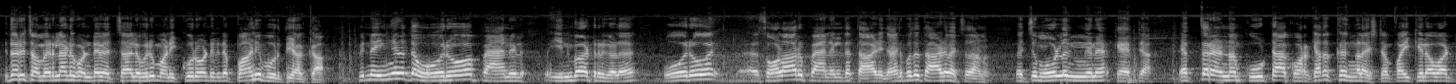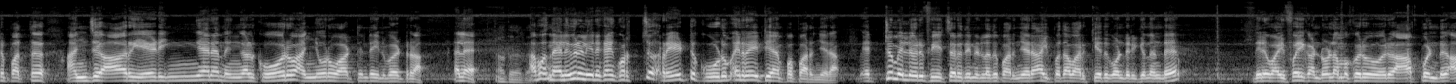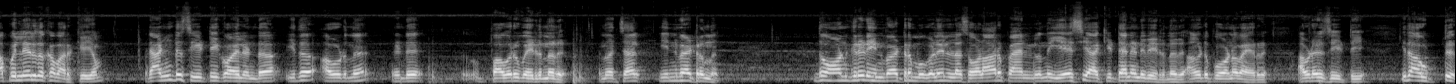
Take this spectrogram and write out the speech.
ഇതൊരു ചുമരിലാണ്ട് കൊണ്ടുവച്ചാൽ വെച്ചാൽ ഒരു മണിക്കൂർ കൊണ്ട് ഇതിന്റെ പണി പൂർത്തിയാക്കാം. പിന്നെ ഇങ്ങനത്തെ ഓരോ പാനൽ ഇൻവേർട്ടറുകൾ ഓരോ സോളാർ പാനലിന്റെ താഴെ ഞാനിപ്പോൾ ഇത് താഴെ വെച്ചതാണ്. വെച്ച് മുകളിൽ ഇങ്ങനെ കയറ്റുക എത്ര എണ്ണം കൂട്ടാ കുറയ്ക്കുക അതൊക്കെ നിങ്ങളെ ഇഷ്ടം. ഫൈവ് കിലോ വാട്ട് പത്ത് അഞ്ച് ആറ് ഏഴ് ഇങ്ങനെ നിങ്ങൾക്ക് ഓരോ അഞ്ഞൂറ് വാട്ടിന്റെ ഇൻവേർട്ടറാണ് അല്ലേ? അപ്പോൾ നിലവിലുള്ളതിനേക്കാൾ കുറച്ച് റേറ്റ് കൂടും. അതിന് റേറ്റ് ഞാൻ ഇപ്പോൾ പറഞ്ഞുതരാം. ഏറ്റവും വലിയൊരു ഫീച്ചർ ഇതിനുള്ളത് പറഞ്ഞുതരാം. ഇപ്പോൾ ഇതാ വർക്ക് ചെയ്തുകൊണ്ടിരിക്കുന്നുണ്ട്. ഇതിന് വൈഫൈ കൺട്രോൾ നമുക്കൊരു ഒരു ആപ്പ് ഉണ്ട്. ആപ്പില്ലേ ഇതൊക്കെ വർക്ക് ചെയ്യും. രണ്ട് സി ടി കോയിലുണ്ട് ഇത് അവിടുന്ന് പവർ വരുന്നത്. എന്ന് വെച്ചാൽ ഇൻവേർട്ടറിൽ നിന്ന് ഇത് ഓൺ ഗ്രിഡ് ഇൻവേർട്ടർ മുകളിലുള്ള സോളാർ പാനലിൽ നിന്ന് എ സി ആക്കിയിട്ടാണ് വരുന്നത്. അങ്ങോട്ട് പോണ വയറ് അവിടെ ഒരു സീറ്റ് ഇത് ഔട്ട്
